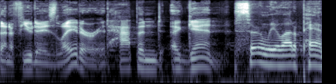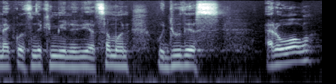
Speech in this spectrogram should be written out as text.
Then a few days later, it happened again. Certainly a lot of panic within the community that someone would do this at all.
